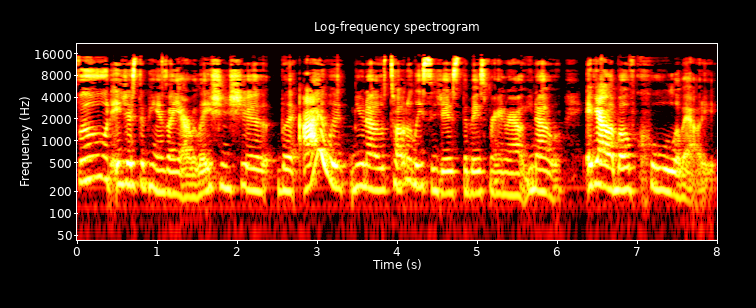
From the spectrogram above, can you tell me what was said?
Food, it just depends on your relationship. But I would, you know, totally suggest the best friend route. You know, if y'all are both cool about it.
